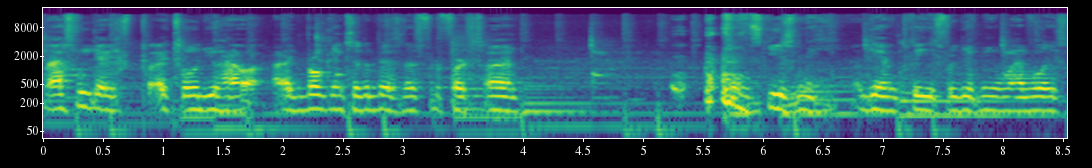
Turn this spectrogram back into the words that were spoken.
Last week I, I told you how I broke into the business for the first time. Excuse me. Again, please forgive me my voice.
